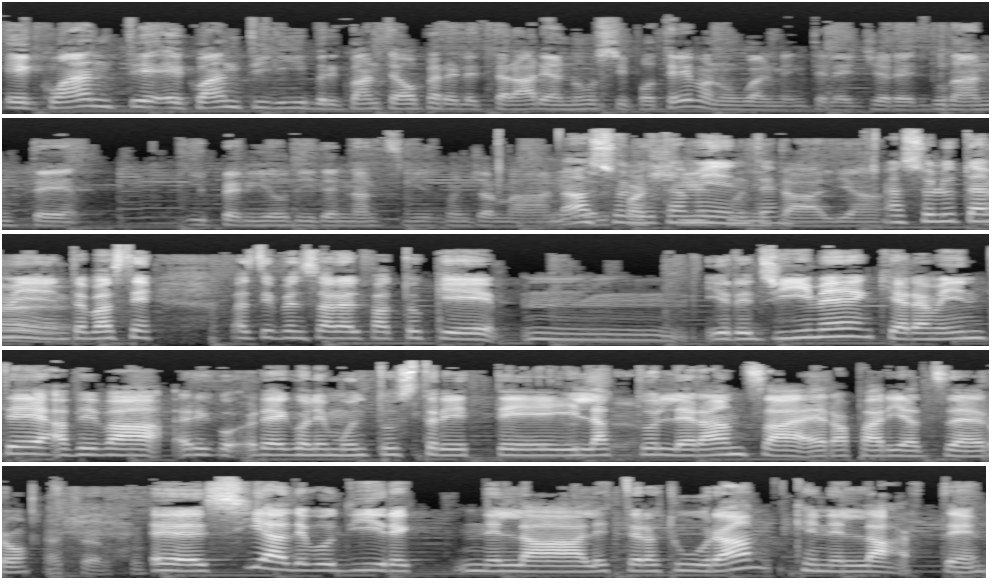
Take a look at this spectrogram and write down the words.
E, quante- e quanti libri, quante opere letterarie non si potevano ugualmente leggere durante i periodi del nazismo in Germania, fascismo in Assolutamente. Italia? Assolutamente, Eh, basti, basti pensare al fatto che mh, il regime chiaramente aveva rego- regole molto strette e la sì. tolleranza era pari a zero. eh, certo. Eh, sia devo dire nella letteratura che nell'arte.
